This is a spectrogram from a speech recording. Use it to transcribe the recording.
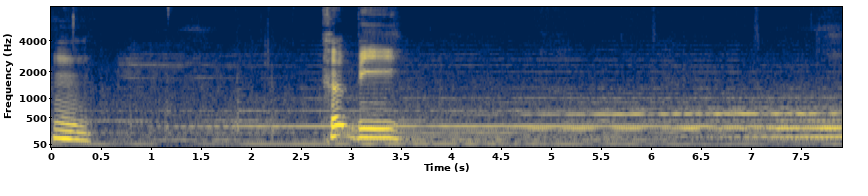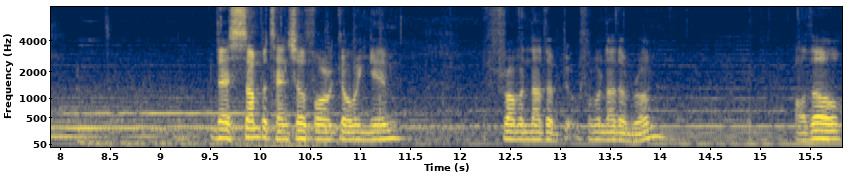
Hmm. Be... There's some potential for going in from another from another room. Although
